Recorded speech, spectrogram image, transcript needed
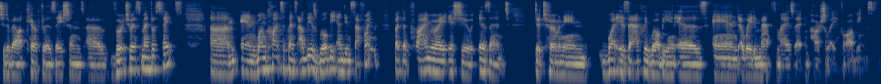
to develop characterizations of virtuous mental states. Um, and one consequence of these will be ending suffering, but the primary issue isn't determining what exactly well-being is and a way to maximize it impartially for all beings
